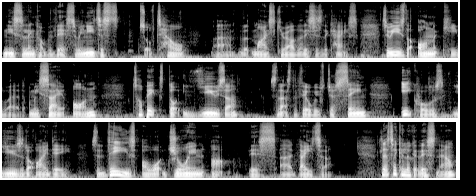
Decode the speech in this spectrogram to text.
needs to link up with this. So we need to sort of tell uh, that MySQL that this is the case. So we use the on keyword and we say on topics.user, so that's the field we've just seen, equals user.id. So these are what join up this uh, data. So let's take a look at this now.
